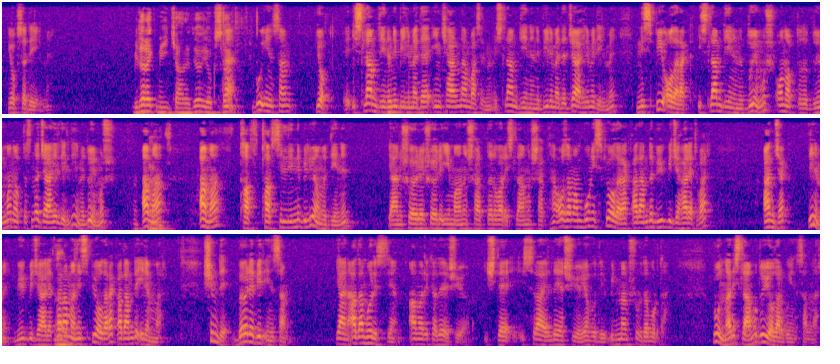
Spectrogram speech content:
yoksa değil mi? Bilerek mi inkar ediyor yoksa He, bu insan yok. E, İslam dinini bilmede inkarından bahsetmiyorum. İslam dinini bilmede cahil mi değil mi? Nispi olarak İslam dinini duymuş. O noktada duyma noktasında cahil değil değil mi? Duymuş. Ama Evet. ama taf, tafsillini biliyor mu dinin? Yani şöyle şöyle imanın şartları var, İslam'ın şartları. Ha, o zaman bu nispi olarak adamda büyük bir cehalet var. Ancak değil mi? Büyük bir cehalet var Evet. ama nispi olarak adamda ilim var. Şimdi böyle bir insan yani adam Hristiyan, Amerika'da yaşıyor, işte İsrail'de yaşıyor, Yahudi, bilmem şurada burada. Bunlar İslam'ı duyuyorlar bu insanlar.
